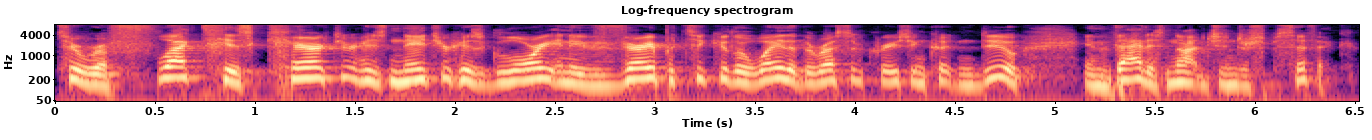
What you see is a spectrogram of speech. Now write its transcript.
to reflect his character, his nature, his glory in a very particular way that the rest of creation couldn't do. And that is not gender specific.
